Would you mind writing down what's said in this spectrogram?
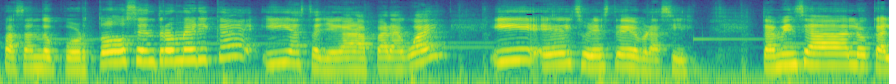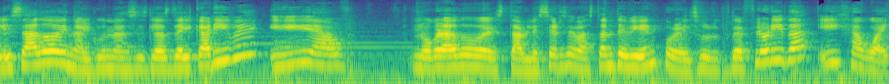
pasando por todo Centroamérica y hasta llegar a Paraguay y el sureste de Brasil. También se ha localizado en algunas islas del Caribe y ha logrado establecerse bastante bien por el sur de Florida y Hawái.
